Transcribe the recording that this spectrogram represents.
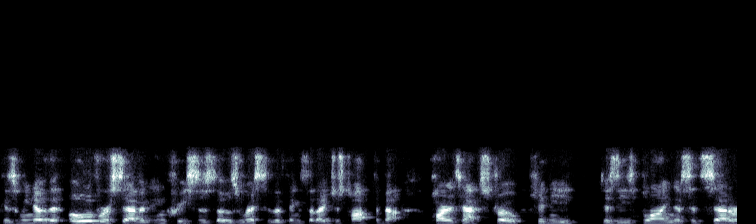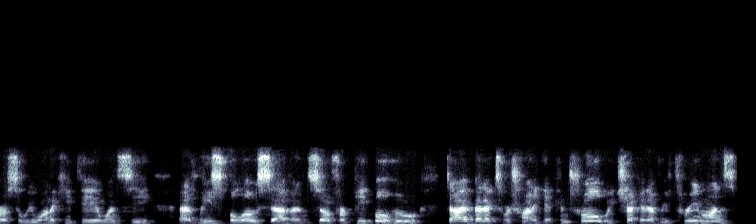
because we know that over seven increases those risks of the things that I just talked about, heart attack, stroke, kidney disease, blindness, etc. So we want to keep the A1C at least below seven. So for people who diabetics, we're trying to get control. We check it every three months.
